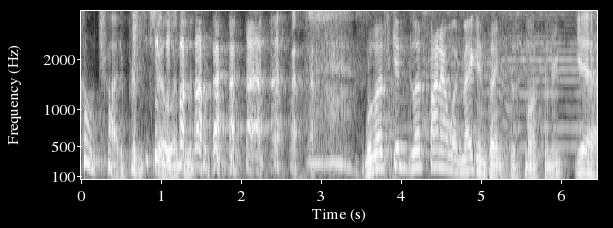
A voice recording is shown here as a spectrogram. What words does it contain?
Don't try to bring Phil into Well, let's get let's find out what Megan thinks this month, Henry. Yeah.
